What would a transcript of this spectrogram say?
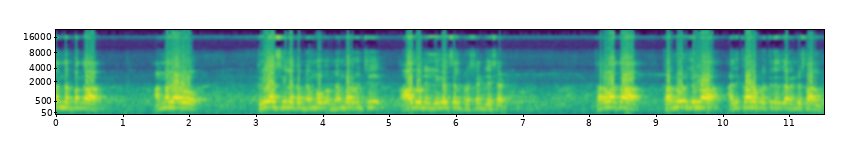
సందర్భంగా అన్నగారు క్రియాశీలక మెంబర్ మెంబర్ నుంచి ఆదోని లీగల్ సెల్ ప్రెసిడెంట్ చేశాడు. తర్వాత కర్నూలు జిల్లా అధికార ప్రతినిధిగా రెండు సార్లు.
